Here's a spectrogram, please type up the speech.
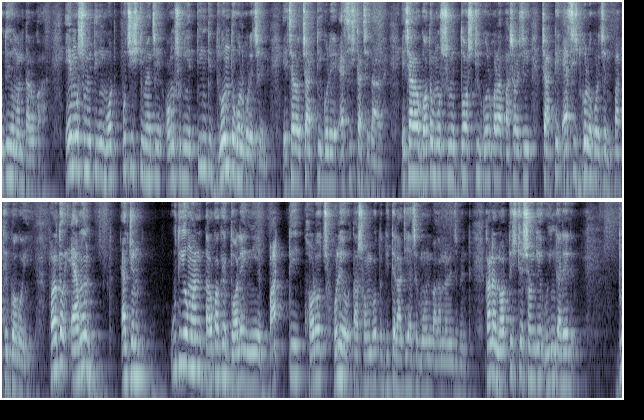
উদীয়মান তারকা। এ মরশুমে তিনি মোট পঁচিশটি ম্যাচে অংশ নিয়ে তিনটি দুরন্ত গোল করেছেন। এছাড়াও চারটি গোলে অ্যাসিস্ট আছে তার। এছাড়াও গত মরশুমে দশটি গোল করার পাশাপাশি চারটি অ্যাসিস্ট গোলও করেছেন পার্থিব গগৈ। ফলত এমন একজন উদীয়মান তারকাকে দলে নিয়ে বাড়তি খরচ হলেও তা সম্ভবত দিতে রাজি আছে মোহনবাগান ম্যানেজমেন্ট। কারণ নর্থ ইস্টের সঙ্গে উইঙ্গারের দু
